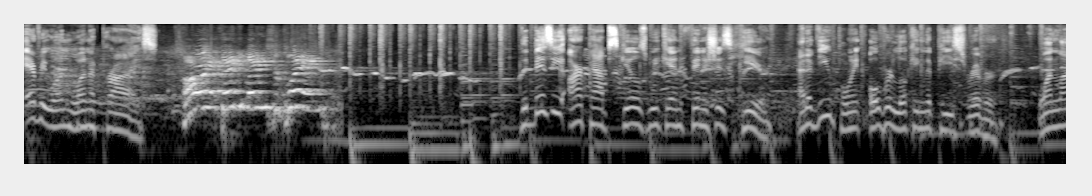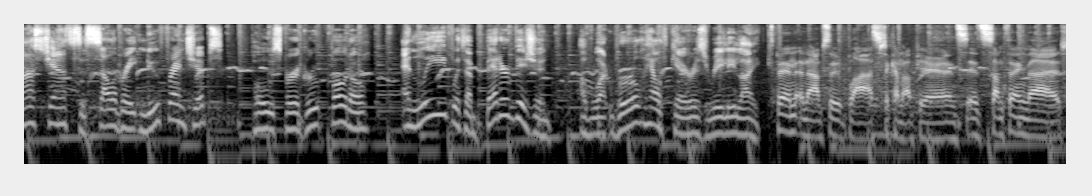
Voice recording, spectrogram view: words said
everyone won a prize. All right, thank you, ladies, for playing. The busy RPAP Skills Weekend finishes here at a viewpoint overlooking the Peace River. One last chance to celebrate new friendships, pose for a group photo, and leave with a better vision of what rural healthcare is really like. It's been an absolute blast to come up here. It's, it's something that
